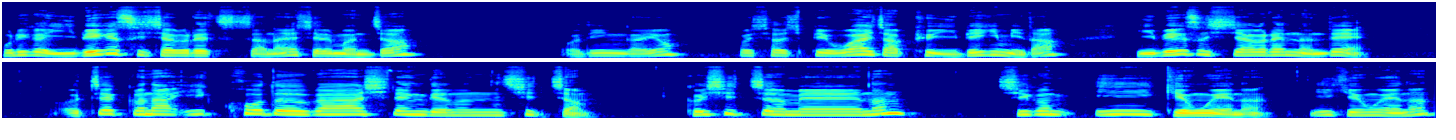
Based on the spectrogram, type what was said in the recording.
우리가 200에서 시작을 했었잖아요. 제일 먼저 어디인가요? 보시다시피 y좌표 200입니다. 200에서 시작을 했는데 어쨌거나 이 코드가 실행되는 시점 그 시점에는 지금 이 경우에는 이 경우에는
